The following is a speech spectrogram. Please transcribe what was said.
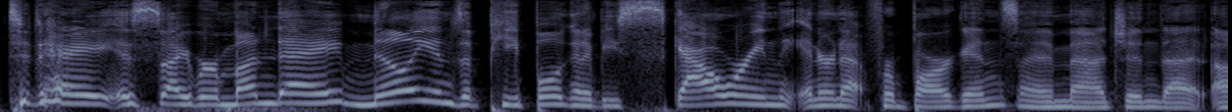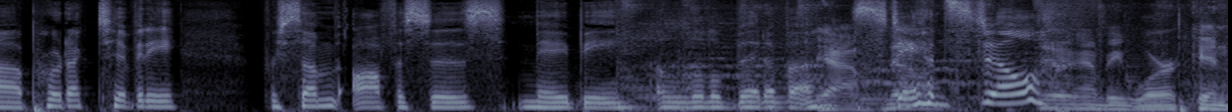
Today is Cyber Monday. Millions of people are going to be scouring the internet for bargains. I imagine that uh, productivity for some offices maybe a little bit of a Yeah. standstill. They're going to be working.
